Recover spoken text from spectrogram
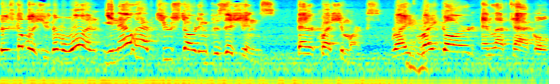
there's a couple issues. Number one, you now have two starting positions that are question marks, right? Mm-hmm. Right guard and left tackle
